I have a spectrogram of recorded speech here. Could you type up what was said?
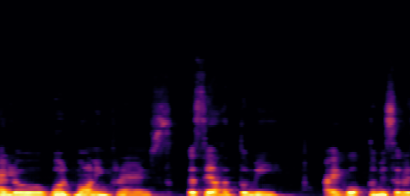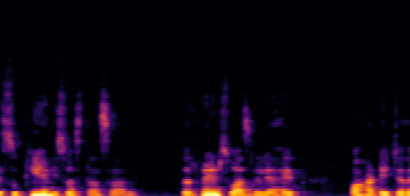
हॅलो गुड मॉर्निंग फ्रेंड्स कसे आहात तुम्ही? आय होप तुम्ही सगळे सुखी आणि स्वस्त असाल. तर फ्रेंड्स वाजलेले आहेत. पहाटेच्या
